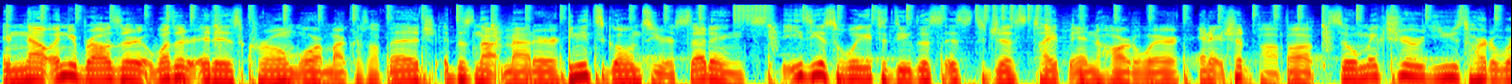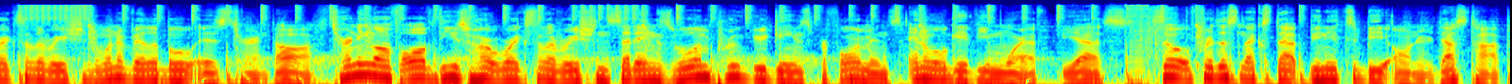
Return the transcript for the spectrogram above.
And now in your browser, whether it is Chrome or Microsoft Edge, it does not matter. You need to go into your settings. The easiest way to do this is to just type in hardware and it should pop up. So make sure you use hardware acceleration when available is turned off. Turning off all of these hardware acceleration settings will improve your game's performance and will give you more FPS. So for this next step, you need to be on your desktop.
